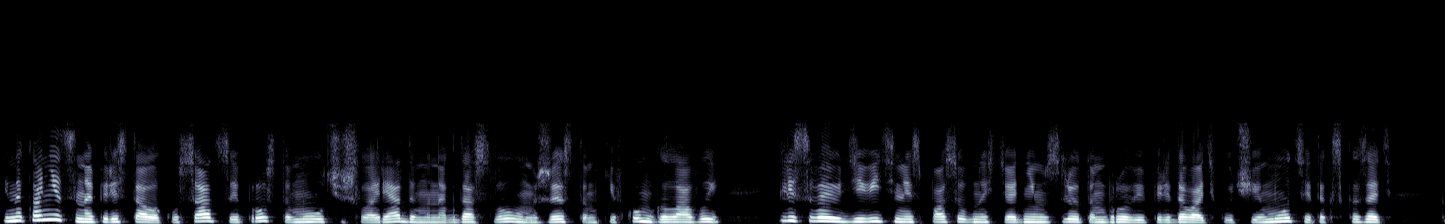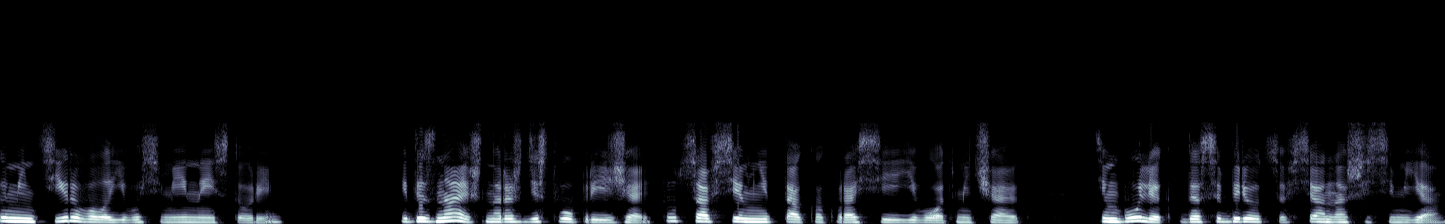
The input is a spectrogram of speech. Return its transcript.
И, наконец, она перестала кусаться и просто молча шла рядом, иногда словом, жестом, кивком головы или своей удивительной способностью одним взлетом брови передавать кучу эмоций, так сказать, комментировала его семейные истории. И ты знаешь, на Рождество приезжай. Тут совсем не так, как в России его отмечают. Тем более, когда соберется вся наша семья.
